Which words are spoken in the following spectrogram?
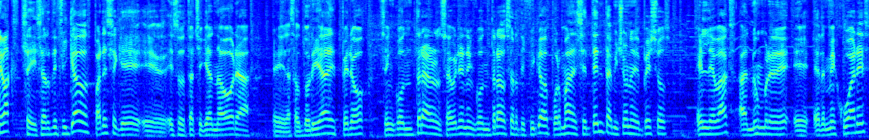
le vax? Sí, certificados, parece que eh, eso está chequeando ahora eh, las autoridades, pero se encontraron, se habrían encontrado certificados por más de 70 millones de pesos en Levax al nombre de eh, Hermés Juárez,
